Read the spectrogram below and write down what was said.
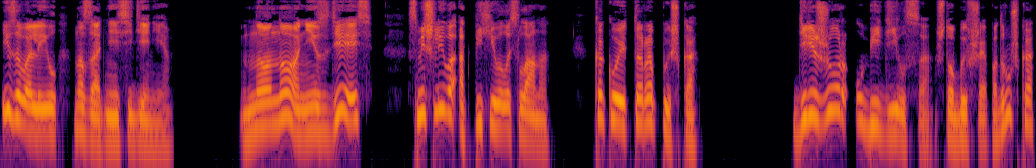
и завалил на заднее сиденье. «Но-но, не здесь!» — смешливо отпихивалась Лана. «Какой торопышка!» Дирижер убедился, что бывшая подружка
